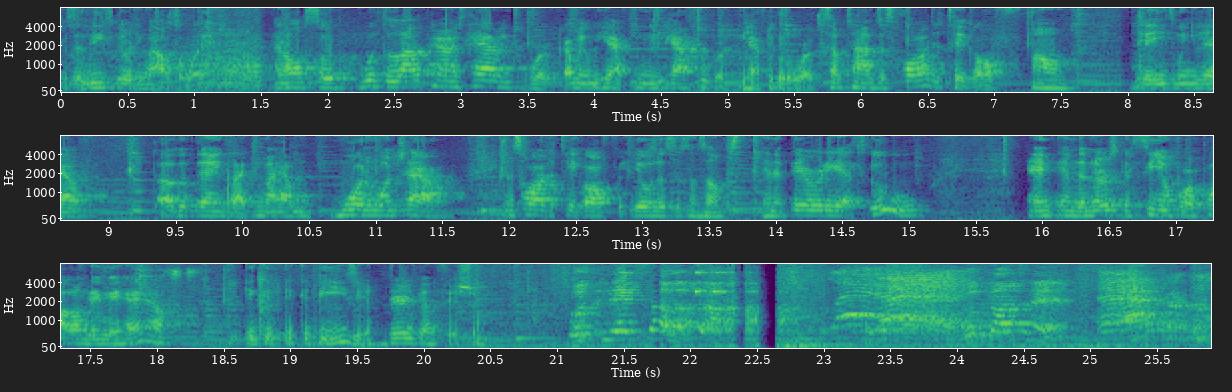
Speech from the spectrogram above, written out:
is at least 30 miles away. And also, with a lot of parents having to work, I mean, we have to, you have to work, you have to go to work. Sometimes it's hard to take off um, days when you have other things, like you might have more than one child. It's hard to take off for illnesses and something. And if they're already at school, and, and the nurse can see them for a problem they may have, it could, it could be easier, very beneficial. What's the next color? Top? What continent?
